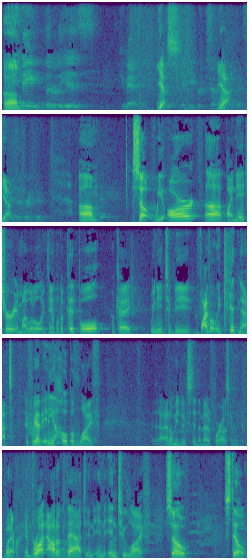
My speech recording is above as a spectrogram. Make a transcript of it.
Um, His name literally is humanity yes. in Hebrew. So Yeah, it's, yeah. It's a pretty good. Um, so we are uh, by nature, in my little example, the pit bull. Okay, we need to be violently kidnapped if we have any hope of life. I don't mean to extend the metaphor. I was going to whatever, and brought out of that and, and into life. So, still,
